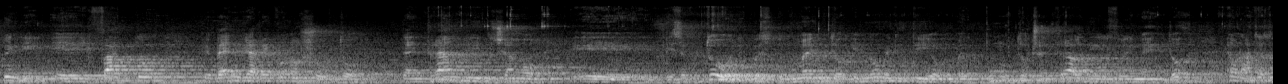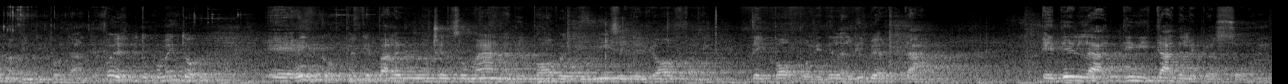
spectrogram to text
Quindi il fatto che venga riconosciuto da entrambi diciamo, eh, gli esecutori di questo documento il nome di Dio come punto centrale di riferimento è un atto estremamente importante. Poi il documento è ricco perché parla di innocenza umana, dei poveri, dei miseri, degli orfani, dei popoli, della libertà e della dignità delle persone,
